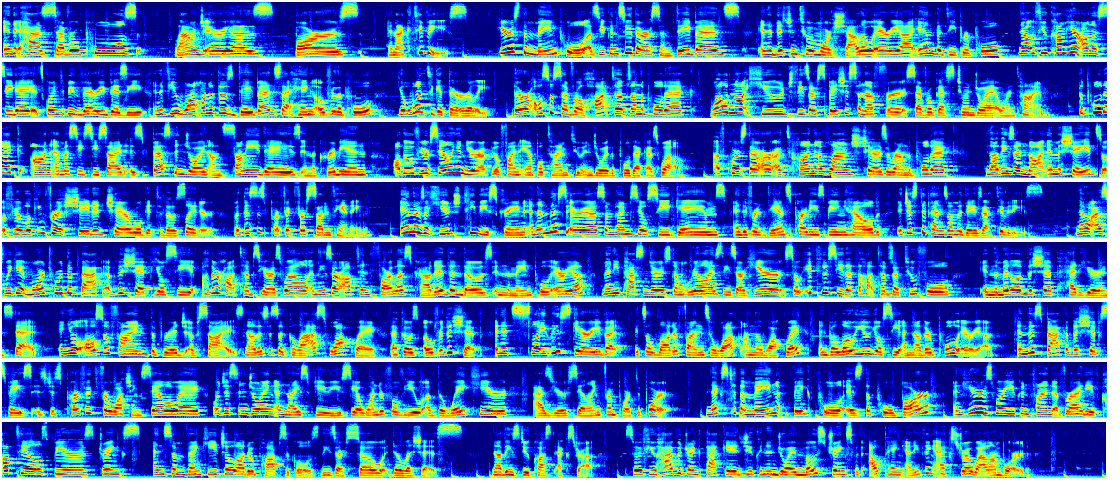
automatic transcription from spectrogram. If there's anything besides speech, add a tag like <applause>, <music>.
and it has several pools, lounge areas, bars, and activities. Here's the main pool. As you can see, there are some day beds, in addition to a more shallow area and the deeper pool. Now, if you come here on a sea day, it's going to be very busy, and if you want one of those day beds that hang over the pool, you'll want to get there early. There are also several hot tubs on the pool deck. While not huge, these are spacious enough for several guests to enjoy at one time. The pool deck on MSC Seaside is best enjoyed on sunny days in the Caribbean although if you're sailing in Europe, you'll find ample time to enjoy the pool deck as well. Of course, there are a ton of lounge chairs around the pool deck. Now these are not in the shade, so if you're looking for a shaded chair, we'll get to those later, but this is perfect for sun tanning. And there's a huge TV screen, and in this area, sometimes you'll see games and different dance parties being held. It just depends on the day's activities. Now as we get more toward the back of the ship, you'll see other hot tubs here as well, and these are often far less crowded than those in the main pool area. Many passengers don't realize these are here, so if you see that the hot tubs are too full in the middle of the ship, head here instead. And you'll also find the Bridge of Sighs. Now, this is a glass walkway that goes over the ship, and it's slightly scary, but it's a lot of fun to walk on the walkway. And below you, you'll see another pool area. And this back of the ship space is just perfect for watching sail away or just enjoying a nice view. You see a wonderful view of the wake here as you're sailing from port to port. Next to the main big pool is the pool bar, and here is where you can find a variety of cocktails, beers, drinks, and some Venchi gelato popsicles. These are so delicious. Now these do cost extra. So if you have a drink package, you can enjoy most drinks without paying anything extra while on board.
